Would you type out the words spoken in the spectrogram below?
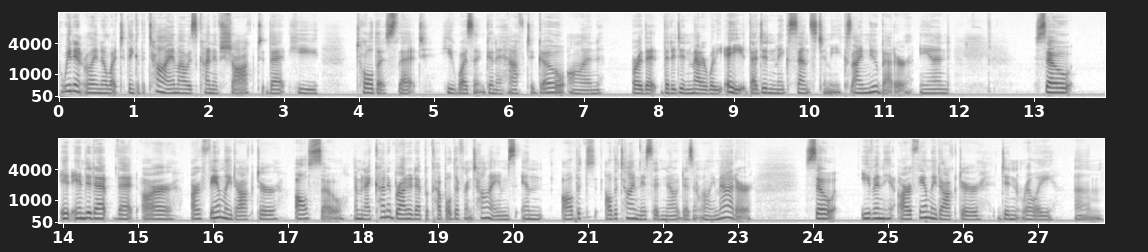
we didn't really know what to think at the time. I was kind of shocked that he told us that he wasn't going to have to go on or that, that it didn't matter what he ate. That didn't make sense to me because i knew better. And so it ended up that our our family doctor also i mean i kind of brought it up a couple different times and all the t- all the time they said no it doesn't really matter so even our family doctor didn't really um,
